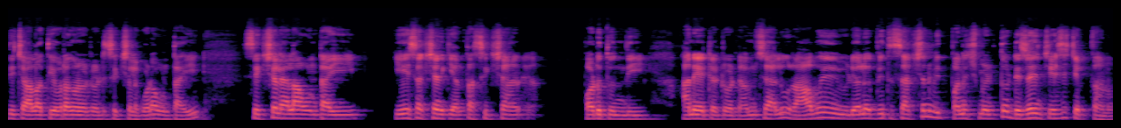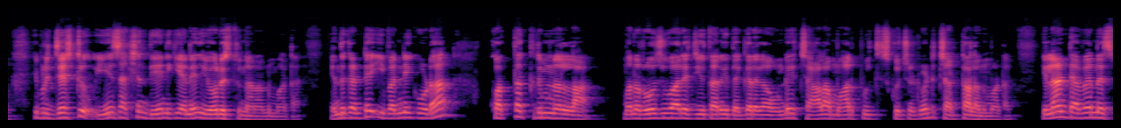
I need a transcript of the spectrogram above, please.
ఇది చాలా తీవ్రంగా ఉన్నటువంటి శిక్షలు కూడా ఉంటాయి. శిక్షలు ఎలా ఉంటాయి? ఏ సెక్షన్కి ఎంత శిక్ష పడుతుంది? అనేటటువంటి అంశాలు రాబోయే వీడియోలో విత్ సెక్షన్ విత్ పనిష్మెంట్తో డిజైన్ చేసి చెప్తాను. ఇప్పుడు జస్ట్ ఏ సెక్షన్ దేనికి అనేది వివరిస్తున్నాను అనమాట ఎందుకంటే ఇవన్నీ కూడా కొత్త క్రిమినల్ లా మన రోజువారీ జీవితానికి దగ్గరగా ఉండే చాలా మార్పులు తీసుకొచ్చినటువంటి చట్టాలన్నమాట. ఇలాంటి అవేర్నెస్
